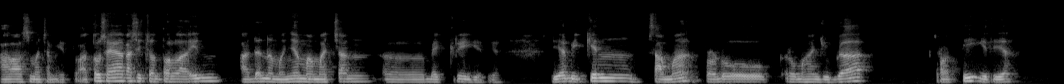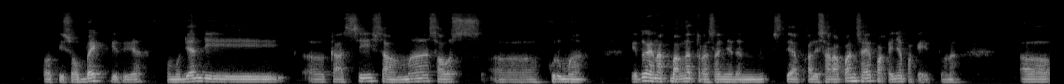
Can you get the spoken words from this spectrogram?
hal-hal semacam itu. Atau saya kasih contoh lain, ada namanya Mama Chan uh, Bakery gitu ya. Dia bikin sama produk rumahan juga, roti gitu ya, roti sobek gitu ya. Kemudian dikasih sama saus uh, kurma. Itu enak banget rasanya dan setiap kali sarapan saya pakainya pakai itu. Nah, uh,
